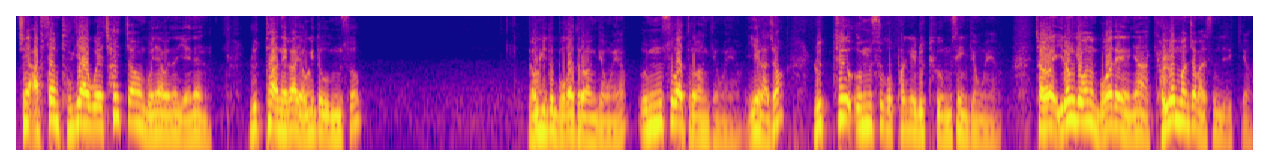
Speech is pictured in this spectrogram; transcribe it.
지금 앞선 두 개하고의 차이점은 뭐냐면은 얘는 루트 안에가 여기도 음수, 여기도 뭐가 들어간 경우예요? 음수가 들어간 경우예요. 이해가죠? 루트 음수 곱하기 루트 음수인 경우예요. 자, 그럼 이런 경우는 뭐가 되느냐? 결론 먼저 말씀드릴게요.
